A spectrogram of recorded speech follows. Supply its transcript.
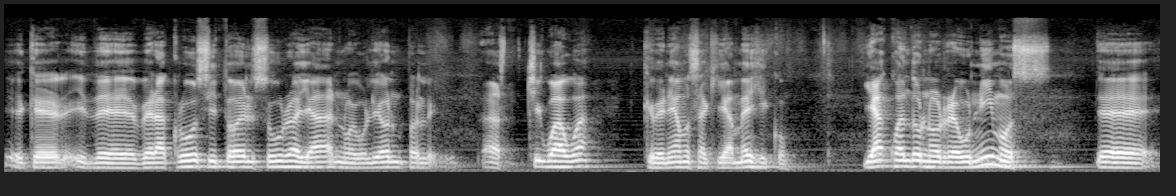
eh, que, de Veracruz y todo el sur, allá Nuevo León, Chihuahua, que veníamos aquí a México. Ya cuando nos reunimos, eh,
